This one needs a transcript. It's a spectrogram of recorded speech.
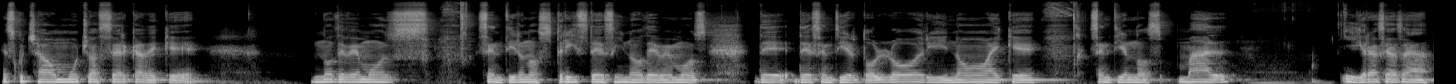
escuchado mucho acerca de que no debemos sentirnos tristes y no debemos de, sentir dolor y no hay que sentirnos mal. Y gracias a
